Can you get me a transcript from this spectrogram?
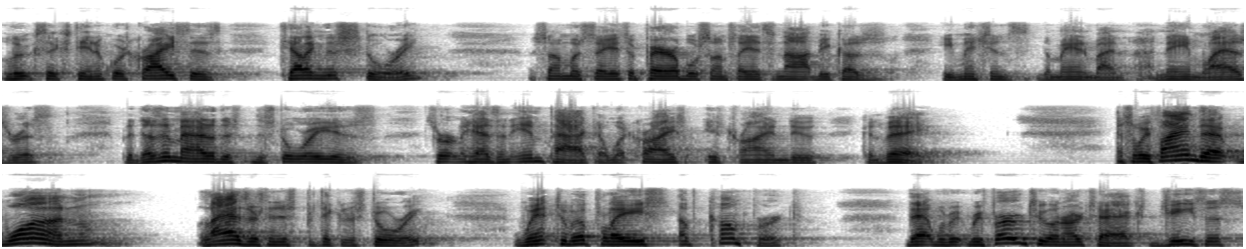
Luke 16, of course, Christ is telling this story. Some would say it's a parable, some say it's not because he mentions the man by name Lazarus. But it doesn't matter. The, the story is certainly has an impact on what Christ is trying to convey. And so we find that one, Lazarus in this particular story, went to a place of comfort that was referred to in our text. Jesus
